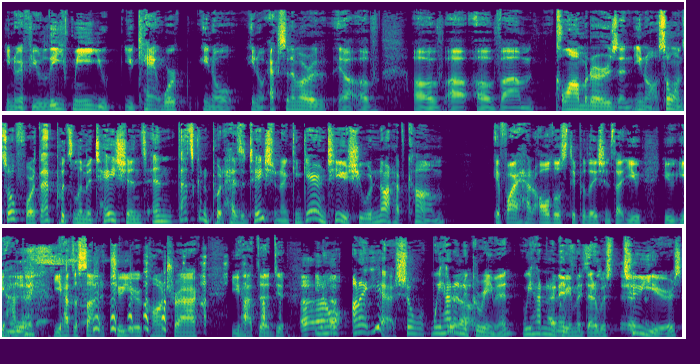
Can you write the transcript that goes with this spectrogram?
you know, if you leave me, you you can't work, you know, you know, x number of of of uh, of um, kilometers, and you know, so on and so forth. That puts limitations, and that's going to put hesitation. I can guarantee you, she would not have come if I had all those stipulations that you you you have to you have to sign a two year contract, you have to do you know and I, yeah. So we had an agreement. We had an And agreement that it was two yeah. years.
